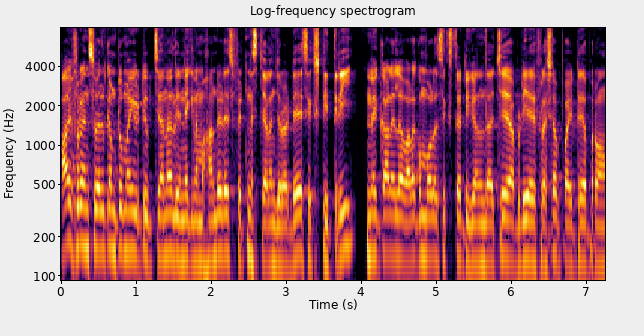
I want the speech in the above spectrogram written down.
Hi friends welcome to my YouTube channel இன்றைக்கி நம்ம ஹண்ட்ரட் டேஸ் ஃபிட்னஸ் சேலஞ்சோட டே சிக்ஸ்டி த்ரீ இன்னைக்கு காலையில் வழக்கம் போல் சிக்ஸ் தேர்ட்டிக்கு எழுந்தாச்சு. அப்படியே ஃப்ரெஷ் அப் ஆகிட்டு அப்புறம்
